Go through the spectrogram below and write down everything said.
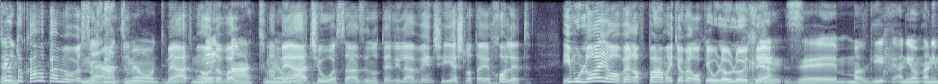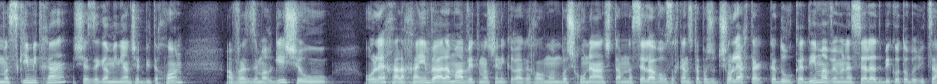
ראיתי אותו כמה פעמים עובר שחקן. מעט זה- מאוד. מעט מאוד, אבל מעט מאוד. המעט שהוא עשה, זה נותן לי להבין שיש לו את היכולת. אם הוא לא היה עובר אף פעם, הייתי אומר, אוקיי, אולי הוא לא יודע. אחי, זה מרגיש, אני, אני מסכים איתך שזה גם עניין של ביטחון, אבל זה מרגיש שהוא הולך על החיים ועל המוות, מה שנקרא, ככה אומרים בשכונה, שאתה מנסה לעבור שחקן, שאתה פשוט שולח את הכדור קדימה ומנסה להדביק אותו בריצה.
